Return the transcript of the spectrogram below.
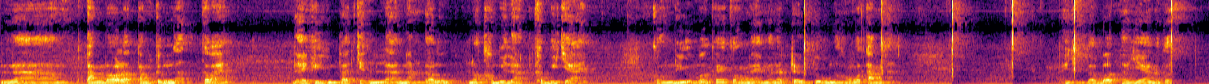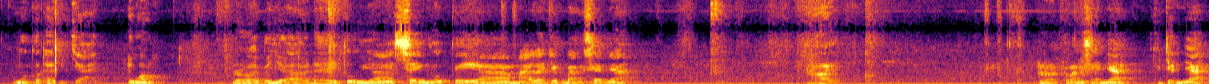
là tăng đó là tăng cứng đó, các bạn. Để khi chúng ta chỉnh là nằm đó luôn. Nó không bị lệch không bị chạy còn nếu mà cái con này mà nó trơn tru nó không có tăng á thì chúng ta bớt thời gian nó có nó có thể bị chạy đúng không? Rồi bây giờ để tôi uh, ngược cái uh, máy lại cho các bạn xem nha. Rồi. Rồi các bạn xem nha tôi chỉnh nha.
